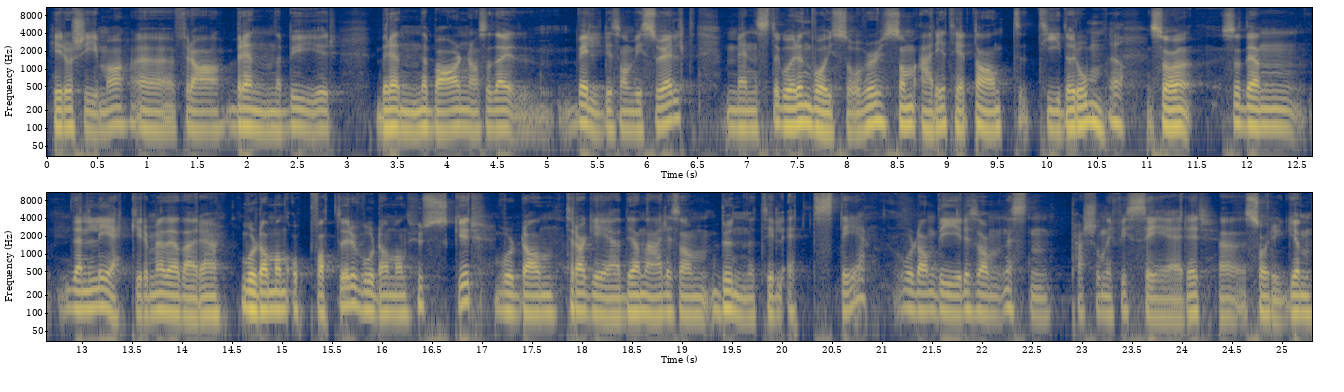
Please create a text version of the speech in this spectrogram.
Hiroshima, eh, fra brennende byer, brennende barn. Altså det er veldig sånn visuelt. Mens det går en voiceover som er i et helt annet tid og rom. Ja. Så, så den, den leker med det derre hvordan man oppfatter, hvordan man husker, hvordan tragedien er liksom bundet til et sted. Hvordan de liksom nesten personifiserer eh, sorgen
